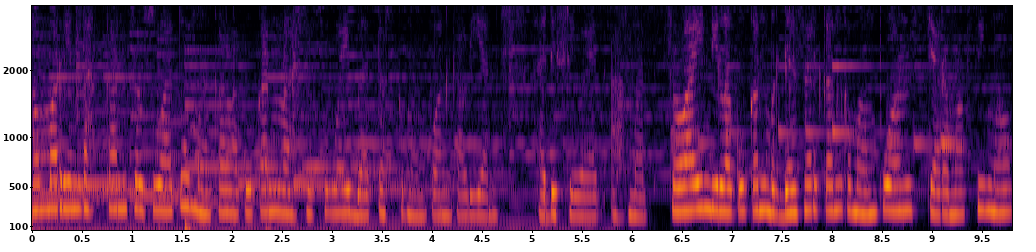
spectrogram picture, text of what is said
memerintahkan sesuatu, maka lakukanlah sesuai batas kemampuan kalian." Hadis riwayat Ahmad. Selain dilakukan berdasarkan kemampuan secara maksimal,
